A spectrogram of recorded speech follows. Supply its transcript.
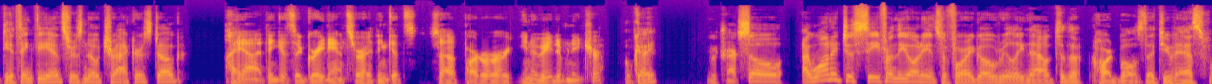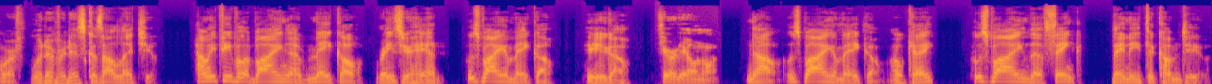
do you think the answer is no trackers, Doug? I, yeah, I think it's a great answer. I think it's, it's uh, part of our innovative nature. Okay. Retract. So, I want to just see from the audience before I go really now to the hardballs that you've asked for, whatever it is, because I'll let you. How many people are buying a Mako? Raise your hand. Who's buying a Mako? Here you go. If you already own one. No, who's buying a Mako? Okay. Who's buying the Think? They need to come to you.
